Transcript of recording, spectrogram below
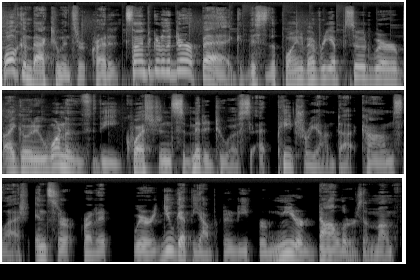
Welcome back to Insert Credit. It's time to go to the dirt bag. This is the point of every episode where I go to one of the questions submitted to us at patreon.com slash insert credit, where you get the opportunity for mere dollars a month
